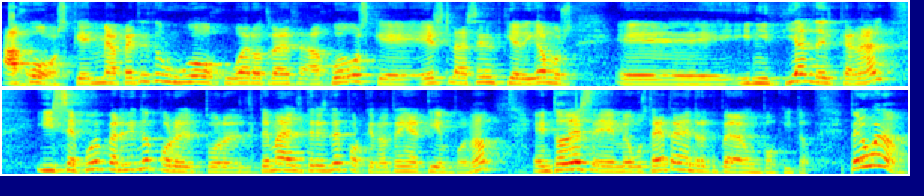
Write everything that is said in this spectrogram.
a juegos, que me apetece un juego jugar otra vez a juegos, que es la esencia, digamos, eh, inicial del canal y se fue perdiendo por el, por el tema del 3D porque no tenía tiempo, ¿no? Entonces, eh, me gustaría también recuperar un poquito. Pero bueno,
